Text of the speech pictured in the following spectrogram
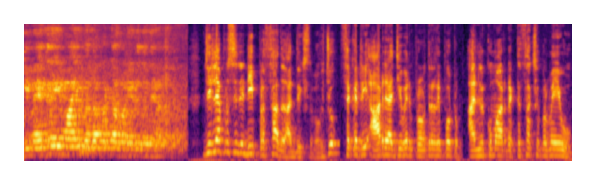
ഈ മേഖലയുമായി ബന്ധപ്പെട്ട പണിയെടുക്കുന്നതാണ് ജില്ലാ പ്രസിഡന്റ് ഡി പ്രസാദ് അധ്യക്ഷത വഹിച്ചു. സെക്രട്ടറി ആർ രാജീവൻ പ്രവർത്തന റിപ്പോർട്ടും അനിൽകുമാർ രക്തസാക്ഷി പ്രമേയവും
